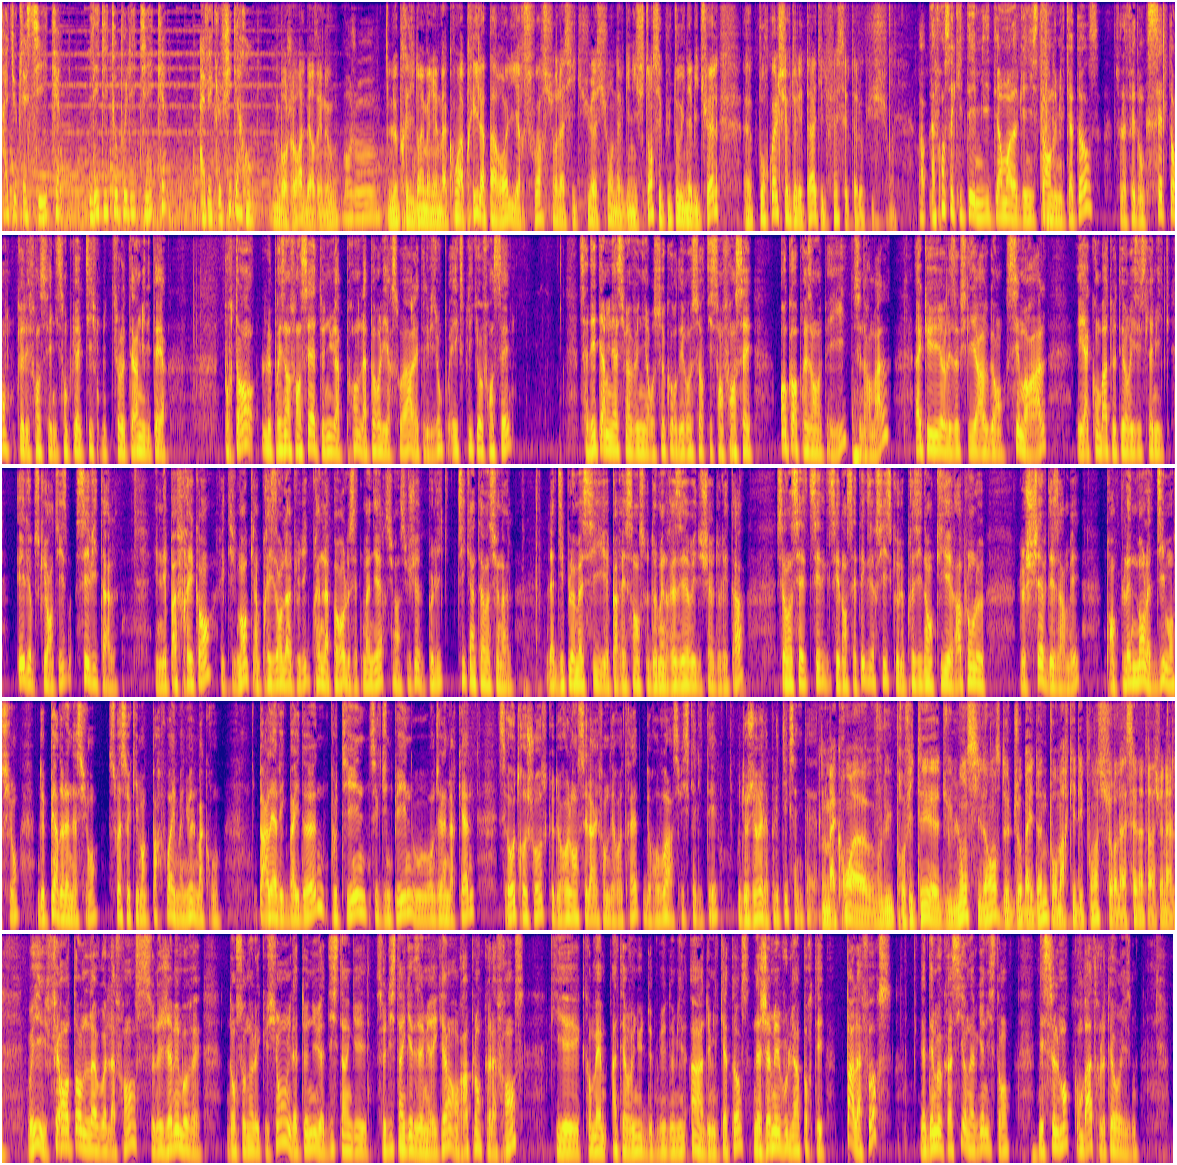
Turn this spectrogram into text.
Radio Classique, l'édito politique avec le Figaro. Bonjour Albert Zenou. Bonjour. Le président Emmanuel Macron a pris la parole hier soir sur la situation en Afghanistan. C'est plutôt inhabituel. Euh, pourquoi le chef de l'État a-t-il fait cette allocution? Alors, La France a quitté militairement l'Afghanistan en 2014. Cela fait donc sept ans que les Français n'y sont plus actifs sur le terrain militaire. Pourtant, le président français a tenu à prendre la parole hier soir à la télévision pour expliquer aux Français sa détermination à venir au secours des ressortissants français encore présents dans le pays, c'est normal. Accueillir les auxiliaires afghans, c'est moral. Et à combattre le terrorisme islamique et l'obscurantisme, c'est vital. Il n'est pas fréquent, effectivement, qu'un président de la République prenne la parole de cette manière sur un sujet de politique internationale. La diplomatie est par essence le domaine réservé du chef de l'État. C'est dans, c'est dans cet exercice que le président, qui est, rappelons-le, le chef des armées, prend pleinement la dimension de père de la nation, soit ce qui manque parfois à Emmanuel Macron. Parler avec Biden, Poutine, Xi Jinping ou Angela Merkel, c'est autre chose que de relancer la réforme des retraites, de revoir la fiscalité ou de gérer la politique sanitaire. Macron a voulu profiter du long silence de Joe Biden pour marquer des points sur la scène internationale. Oui, faire entendre la voix de la France, ce n'est jamais mauvais. Dans son allocution, il a tenu à distinguer, se distinguer des Américains en rappelant que la France, qui est quand même intervenue de 2001 à 2014, n'a jamais voulu importer par la force la démocratie en Afghanistan, mais seulement combattre le terrorisme.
